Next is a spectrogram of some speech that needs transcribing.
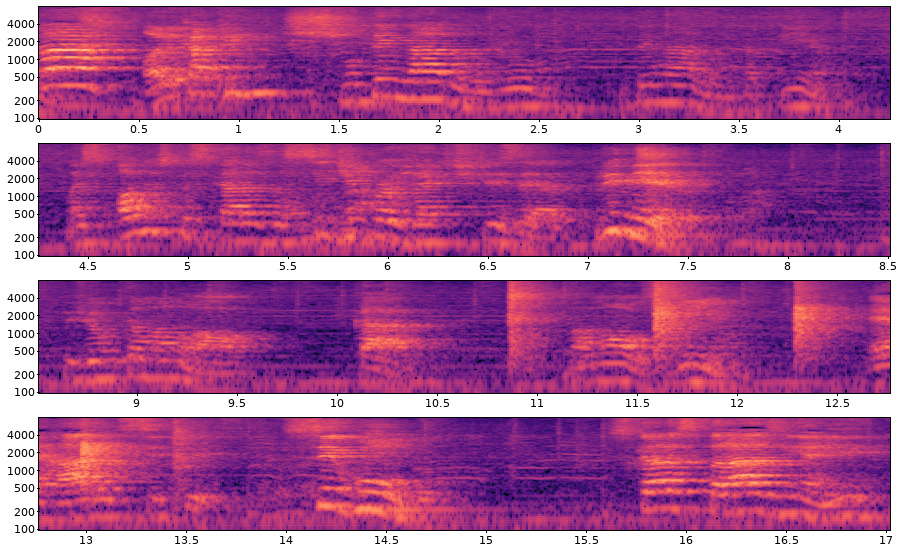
Ah! Olha o capricho. Não tem nada no jogo. Não tem nada na capinha. Mas olha o que os caras da CD Projekt fizeram. Primeiro, o jogo tem um manual. Cara, manualzinho é raro de se ter. Segundo, os caras trazem aí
